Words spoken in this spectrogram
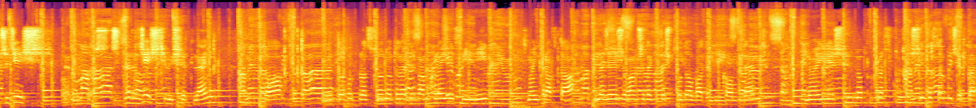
30, e, 40 wyświetleń, to, to po prostu, no to nagrywam kolejny filmik z Minecrafta. Mam nadzieję, że wam się taki coś podoba, taki content. No i jeśli, no po prostu, jeśli zostawicie to.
